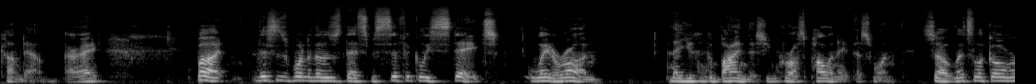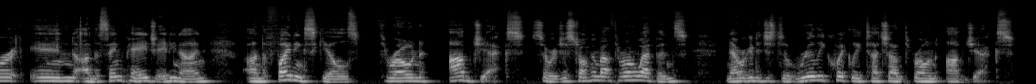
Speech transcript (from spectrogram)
Calm down. All right? But this is one of those that specifically states later on that you can combine this. You can cross-pollinate this one. So let's look over in on the same page, 89, on the fighting skills, thrown objects. So we're just talking about thrown weapons. Now we're going to just really quickly touch on thrown objects.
